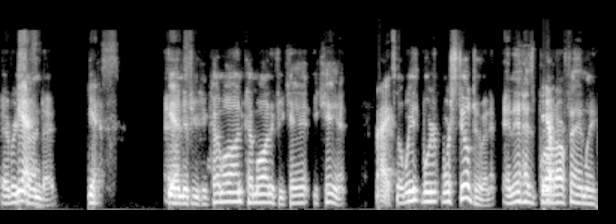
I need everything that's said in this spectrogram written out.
every yes. sunday yes and yes. if you can come on come on if you can't you can't Right. So we we're, we're still doing it, and it has brought yep. our family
